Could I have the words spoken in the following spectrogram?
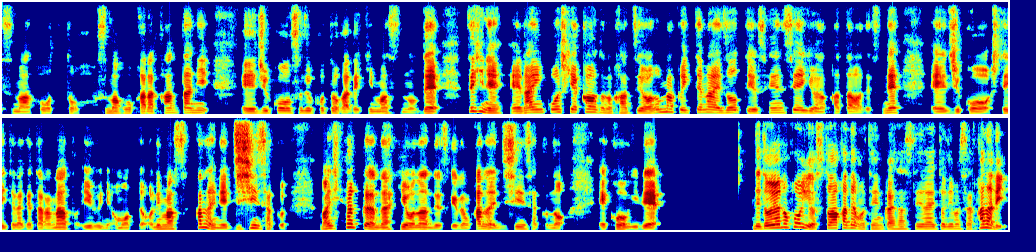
スマホと、スマホから簡単に、え受講することができますので、ぜひね、え LINE 公式アカウントの活用はうまくいってないぞっていう先生業の方はですね、え受講していただけたらなというふうに思っております。かなりね、自信作、マニアックな内容なんですけども、かなり自信作の講義で、で、同様の講義をストア化でも展開させていただいておりますが、かなり、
